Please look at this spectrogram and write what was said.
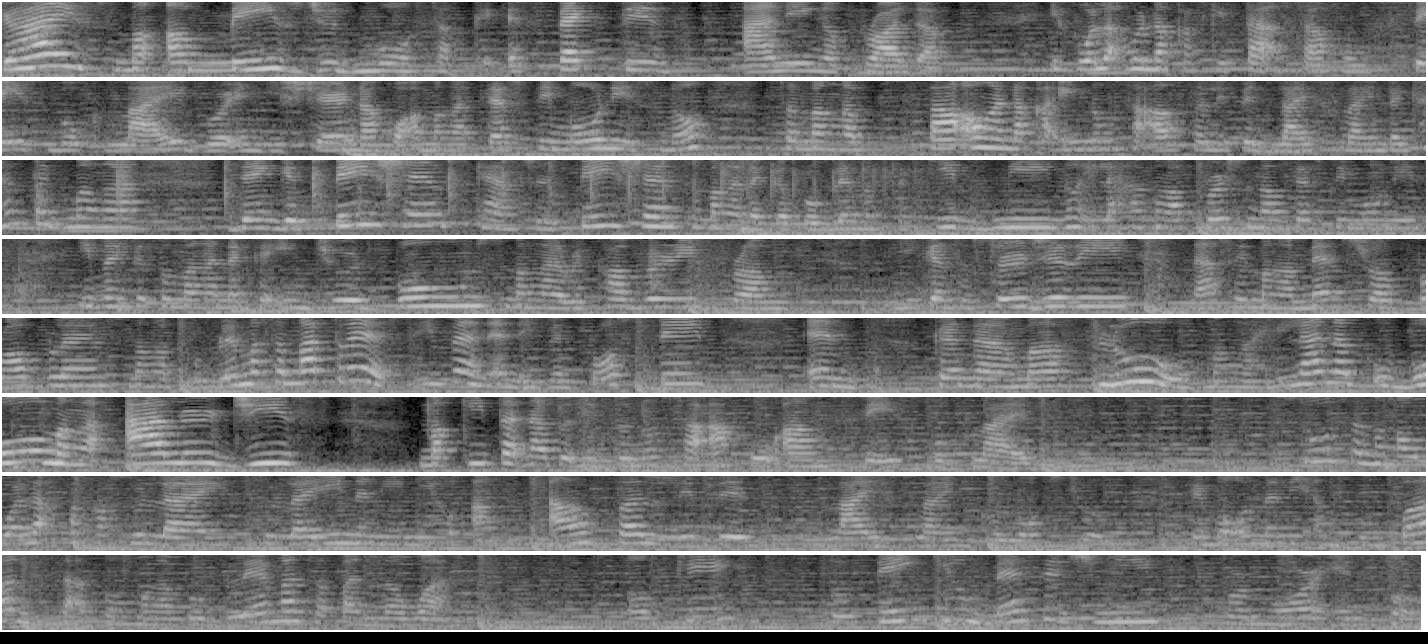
Guys, ma-amaze jud mo sa effective ani nga product. If wala mo nakakita sa akong Facebook live wherein gi-share na ako ang mga testimonies no sa mga tao nga nakainom sa Alpha Lipid Lifeline daghan mga dengue patients, cancer patients, sa mga nagka-problema sa kidney, no ilahang mga personal testimonies, even kato mga nagka-injured bones, mga recovery from gikan sa surgery, nasa mga menstrual problems, mga problema sa mattress, even, and even prostate, and kanang mga flu, mga hilanat ubo, mga allergies. Makita nato dito no sa ako ang Facebook Live. So sa mga wala pa kasulay, sulayin na ninyo ang Alpha Lipid Lifeline Colostrum. Kay mao na ni ang tubag sa atong mga problema sa panlawas. Okay? So thank you. Message me for more info.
